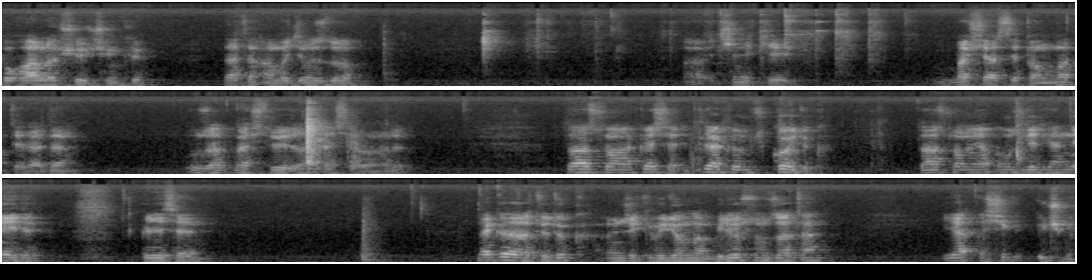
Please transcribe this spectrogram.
Buharlaşıyor çünkü. Zaten amacımız da o. İçindeki baş ağrısı yapan maddelerden uzaklaştırıyoruz arkadaşlar onları. Daha sonra arkadaşlar itil alkolümüzü koyduk. Daha sonra yapmamız gereken neydi? Gliserin. Ne kadar atıyorduk? Önceki videomdan biliyorsunuz zaten. Yaklaşık 3 mil.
